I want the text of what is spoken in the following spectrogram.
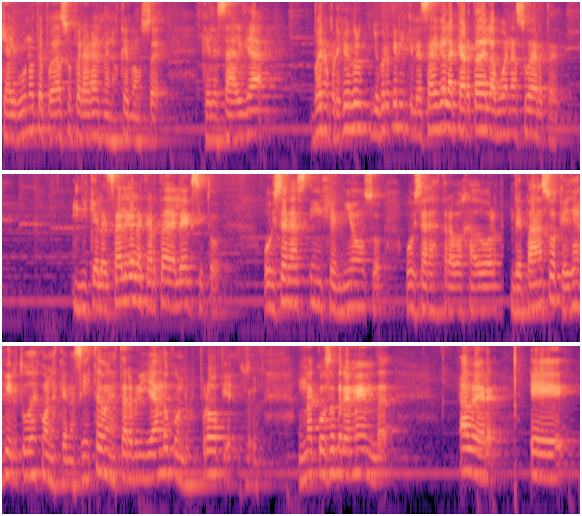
que alguno te pueda superar, al menos que no sé que le salga, bueno, pero yo creo, que ni que le salga la carta de la buena suerte, ni que le salga la carta del éxito. Hoy serás ingenioso, hoy serás trabajador. De paso, aquellas virtudes con las que naciste van a estar brillando con luz propia. Una cosa tremenda. A ver, eh,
